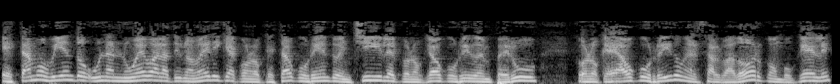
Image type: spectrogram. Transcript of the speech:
Estamos viendo una nueva Latinoamérica con lo que está ocurriendo en Chile, con lo que ha ocurrido en Perú, con lo que ha ocurrido en El Salvador con Bukele.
